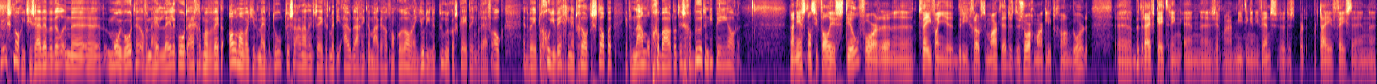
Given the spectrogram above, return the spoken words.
Nu is er nog iets. Je zei, we hebben wel een uh, mooi woord, of een heel lelijk woord eigenlijk, maar we weten allemaal wat je ermee bedoelt, tussen aanhalingstekens, met die uitdaging te maken gehad van corona. En jullie natuurlijk als cateringbedrijf ook. En dan ben je op de goede weg, je neemt grote stappen, je hebt een naam opgebouwd. Wat is er gebeurd in die periode? Nou, in eerste instantie val je stil voor uh, twee van je drie grootste markten. Dus de zorgmarkt liep gewoon door. Uh, bedrijfskatering en zeg maar meeting en events. dus partijen, feesten en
